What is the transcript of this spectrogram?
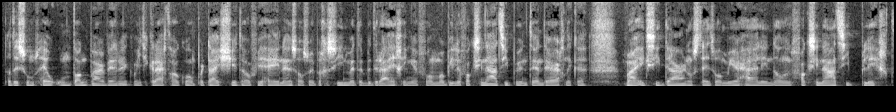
Dat is soms heel ondankbaar werk. Want je krijgt ook wel een partij shit over je heen. Hè, zoals we hebben gezien met de bedreigingen van mobiele vaccinatiepunten en dergelijke. Maar ik zie daar nog steeds wel meer heil in dan een vaccinatieplicht.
